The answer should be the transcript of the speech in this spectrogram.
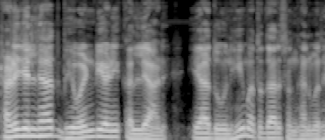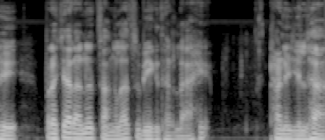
ठाणे जिल्ह्यात भिवंडी आणि कल्याण या दोन्ही मतदारसंघांमध्ये प्रचारानं चांगलाच वेग धरला आहे. ठाणे जिल्हा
